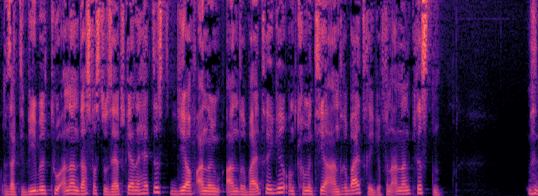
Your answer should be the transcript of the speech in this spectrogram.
sagt die Bibel, tu anderen das, was du selbst gerne hättest, geh auf andere, andere Beiträge und kommentiere andere Beiträge von anderen Christen.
